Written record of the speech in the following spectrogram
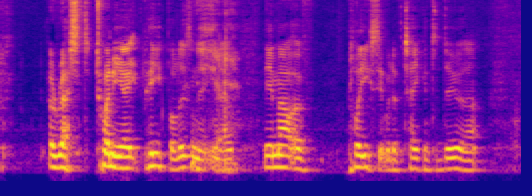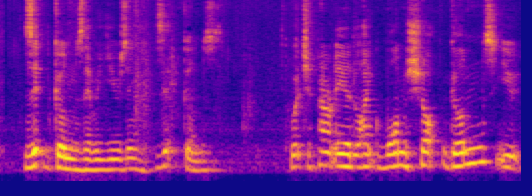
arrest 28 people, isn't it? You know the amount of police it would have taken to do that. Zip guns they were using, zip guns, which apparently are like one-shot guns. You,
